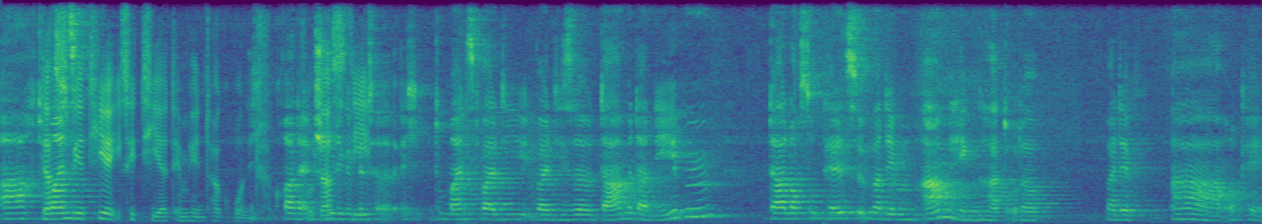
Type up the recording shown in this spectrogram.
Ach, das meinst, wird hier zitiert im Hintergrund. Ich gerade, entschuldige die, bitte, ich, du meinst, weil, die, weil diese Dame daneben da noch so Pelze über dem Arm hängen hat oder bei der Ah, okay,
